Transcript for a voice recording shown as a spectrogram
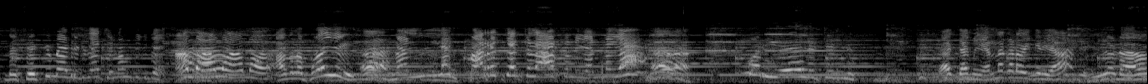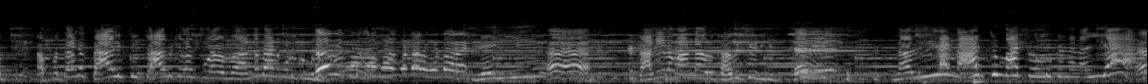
இந்த செக்கு மேட் இருக்குதா சின்ன முட்டிக்குதே ஆமா ஆமா ஆமா. அதுல போய் நல்ல மரச்சக்கில் ஆட்டணும் எண்ணெயா ஆ. ஒரு ஏழு டின்னு சாமி என்ன கடை வைக்கிறியா? இல்லடா அப்பதானே தாளிச்சு சாமிக்கெல்லாம் அன்னதானம் கொடுக்க முடியும். கொடுக்குறேன், கொண்டாரேன் கொண்டாரேன் நெய். கடையில வேண்டாம் ஒரு கவிச்சு அடிக்குது. சரி. நல்ல நாட்டு மாட்டுல ஆ, ஆ.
